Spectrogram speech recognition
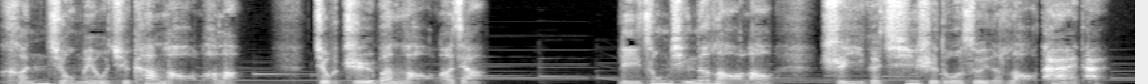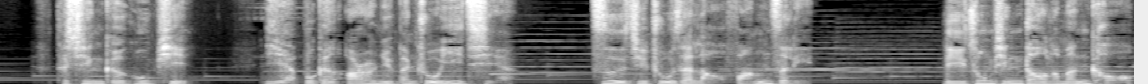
很久没有去看姥姥了。就直奔姥姥家。李宗平的姥姥是一个七十多岁的老太太，她性格孤僻，也不跟儿女们住一起，自己住在老房子里。李宗平到了门口，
